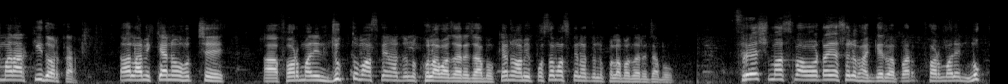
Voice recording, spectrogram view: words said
আমার আর কি দরকার? তাহলে আমি কেন হচ্ছে ফরমালিন যুক্ত মাছ কেনার জন্য খোলা বাজারে যাব? কেন আমি পচা মাছ কেনার জন্য খোলা বাজারে যাব? ফ্রেশ মাছ পাওয়াটাই আসলে ভাগ্যের ব্যাপার, ফরমালিন মুক্ত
